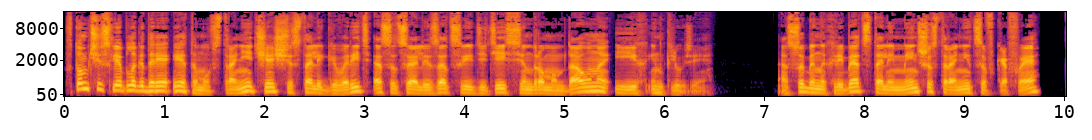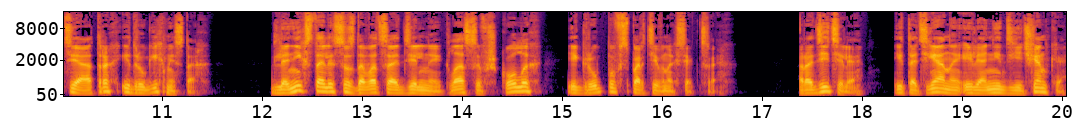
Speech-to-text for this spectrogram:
В том числе благодаря этому в стране чаще стали говорить о социализации детей с синдромом Дауна и их инклюзии. Особенных ребят стали меньше сторониться в кафе, театрах и других местах. Для них стали создаваться отдельные классы в школах и группы в спортивных секциях. Родители, и Татьяна, и Леонид Дьяченко,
